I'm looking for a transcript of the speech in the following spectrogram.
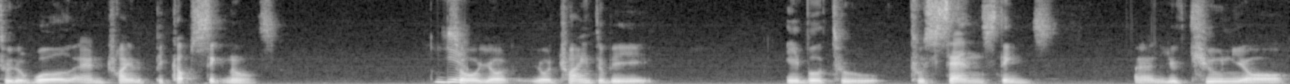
to the world and trying to pick up signals. yeah So you're you're trying to be able to to sense things, and you tune your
